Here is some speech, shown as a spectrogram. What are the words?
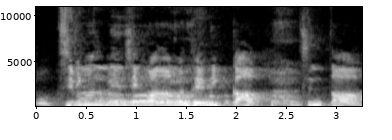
뭐 지문 인식만 어. 하면 되니까 진짜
